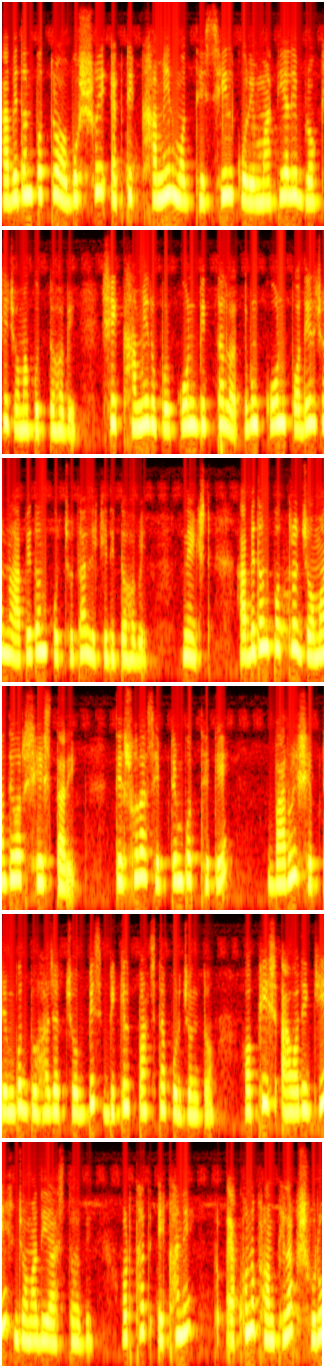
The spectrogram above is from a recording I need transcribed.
আবেদনপত্র অবশ্যই একটি খামের মধ্যে সিল করে মাটিয়ালি ব্লকে জমা করতে হবে। সেই খামের উপর কোন বিদ্যালয় এবং কোন পদের জন্য আবেদন করছ তা লিখে দিতে হবে। নেক্সট, আবেদনপত্র জমা দেওয়ার শেষ তারিখ, তেসরা সেপ্টেম্বর থেকে বারোই সেপ্টেম্বর দু হাজার চব্বিশ বিকেল পাঁচটা পর্যন্ত অফিস আওয়ারে গিয়ে জমা দিয়ে আসতে হবে। অর্থাৎ এখানে এখনও ফর্ম ফিল আপ শুরু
